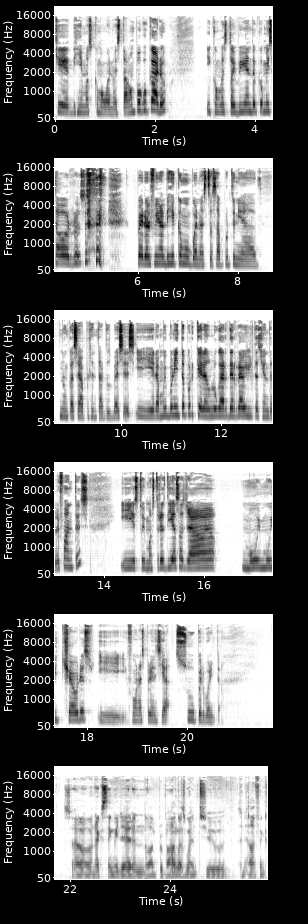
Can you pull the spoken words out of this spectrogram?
que dijimos como bueno, estaba un poco caro y como estoy viviendo con mis ahorros, pero al final dije como bueno, esta oportunidad nunca se va a presentar dos veces y era muy bonito porque era un lugar de rehabilitación de elefantes y estuvimos tres días allá muy, muy chéveres y fue una experiencia súper bonita. So next thing we did in Luang Prabang was went to an elephant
